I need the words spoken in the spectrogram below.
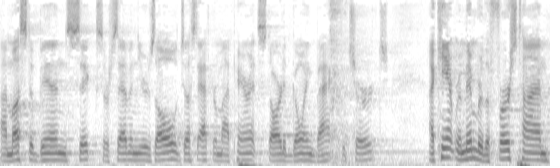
I must have been six or seven years old just after my parents started going back to church. I can't remember the first time,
